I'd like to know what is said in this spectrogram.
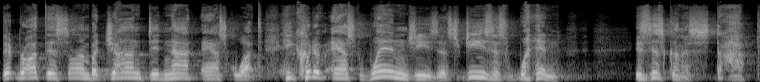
that brought this on? But John did not ask what. He could have asked, When, Jesus? Jesus, when is this going to stop?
